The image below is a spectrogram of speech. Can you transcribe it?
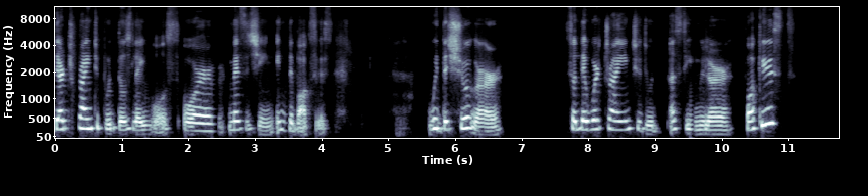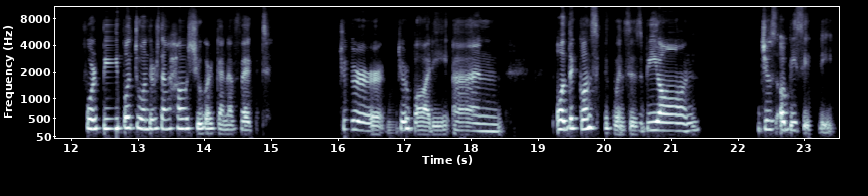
they're trying to put those labels or messaging in the boxes with the sugar. So they were trying to do a similar focus for people to understand how sugar can affect your your body and all the consequences beyond just obesity.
